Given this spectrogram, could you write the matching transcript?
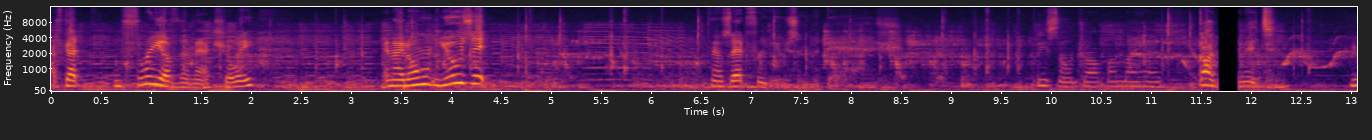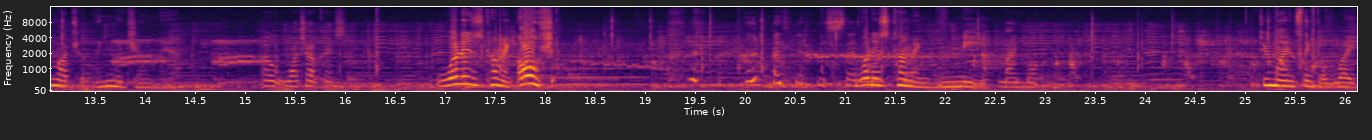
I've got three of them actually. And I don't use it. How's that for using the dash? Please don't drop on my head. God damn it! You watch your language, young man. Oh, watch out, Chris. What is coming? Oh, sh- what is coming? Me. My book. Two minds think alike.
